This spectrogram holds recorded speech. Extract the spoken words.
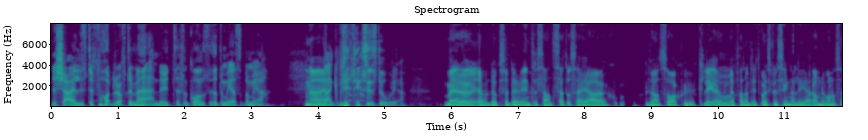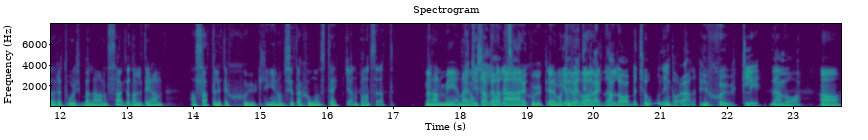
the child is the father of the man. Det är inte så konstigt att de är som de är. Med tanke på deras historia. men det är också det är ett intressant sätt att säga hur han sa sjuklig. Mm. jag fattar inte riktigt vad det skulle signalera, om det var någon retorisk balansakt. Att han, lite grann, han satte lite sjuklig inom citationstecken på något sätt. Men han menar ju Jag också att han den liksom- är sjuklig. Eller var Jag, tyckte verkligen att han la betoning på det, hur sjuklig den var. Ja,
